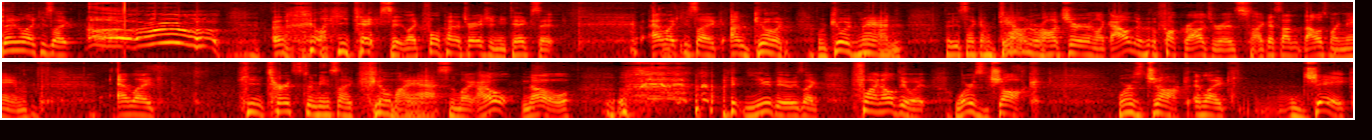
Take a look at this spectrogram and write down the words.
then like he's like oh like he takes it like full penetration he takes it. And like he's like i'm good. I'm good man. And he's like i'm down roger. And like i don't know who the fuck roger is. I guess that, that was my name. And like he turns to me he's like feel my ass. And i'm like i don't know. You do. He's like fine i'll do it. Where's jock? Where's jock? And like jake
